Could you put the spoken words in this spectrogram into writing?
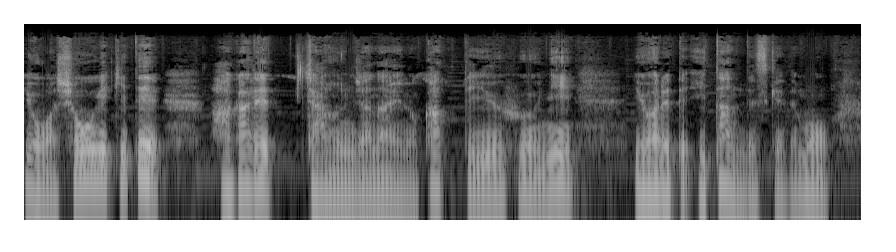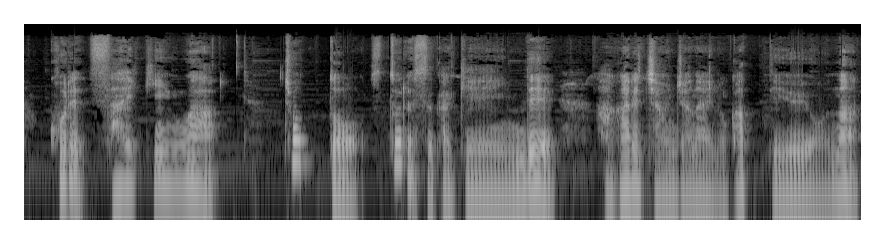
要は衝撃で剥がれちゃうんじゃないのかっていうふうに言われていたんですけれども、これ最近はちょっとストレスが原因で剥がれちゃうんじゃないのかっていうような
